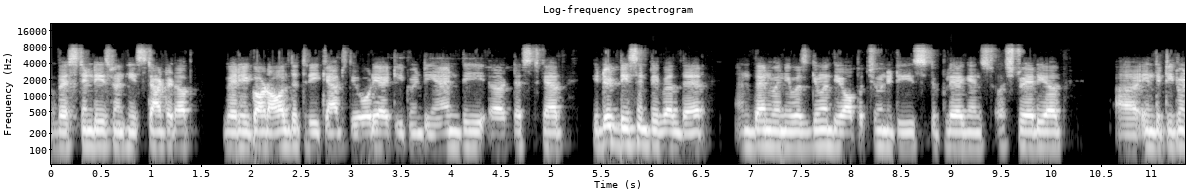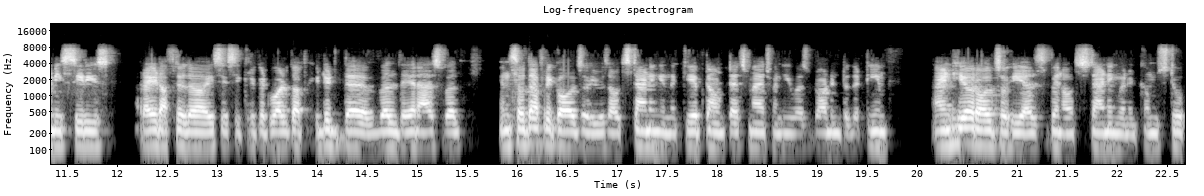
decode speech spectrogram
West Indies when he started up, where he got all the three caps, the ODI, T20, and the uh, Test cap. He did decently well there. And then when he was given the opportunities to play against Australia, uh, in the T20 series right after the ICC Cricket World Cup. He did the, well there as well. In South Africa, also, he was outstanding in the Cape Town Test match when he was brought into the team. And here also, he has been outstanding when it comes to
